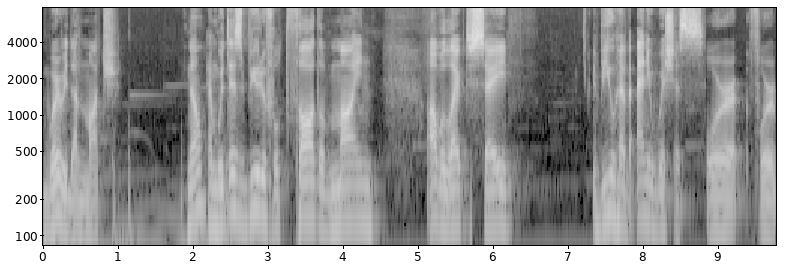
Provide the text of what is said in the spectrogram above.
worry that much know and with this beautiful thought of mine i would like to say if you have any wishes or for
